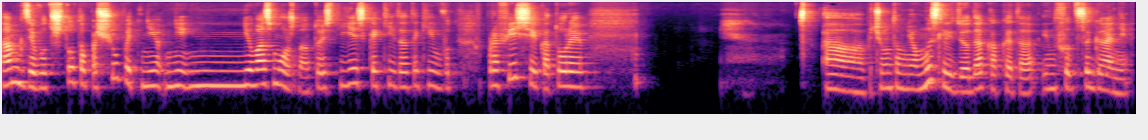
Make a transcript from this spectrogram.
там, где вот что-то пощупать не, не, невозможно. То есть есть какие-то такие вот профессии, которые а, почему-то у меня мысль идет, да, как это, инфо-цыгане.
